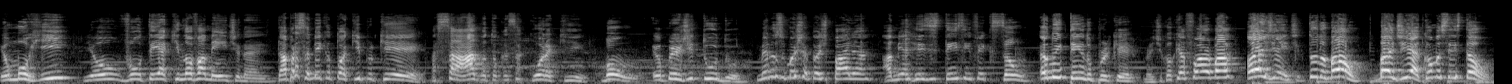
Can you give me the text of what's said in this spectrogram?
eu morri e eu voltei aqui novamente, né? Dá para saber que eu tô aqui porque essa água tô com essa cor aqui. Bom, eu perdi tudo, menos o meu chapéu de palha, a minha resistência à infecção. Eu não entendo por quê, mas de qualquer forma. Oi, gente, tudo bom? Bom dia, como vocês estão?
